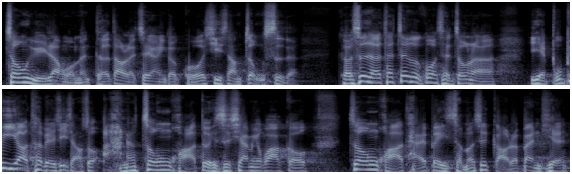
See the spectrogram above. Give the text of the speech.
终于让我们得到了这样一个国际上重视的。可是呢，在这个过程中呢，也不必要特别去讲说啊，那中华队是下面挖沟，中华台北怎么去搞了半天？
